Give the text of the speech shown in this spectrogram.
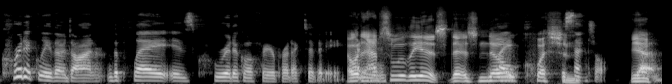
critically though, Don, the play is critical for your productivity. Oh, I it mean, absolutely is. There's no like, question. Essential. Yeah. yeah.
